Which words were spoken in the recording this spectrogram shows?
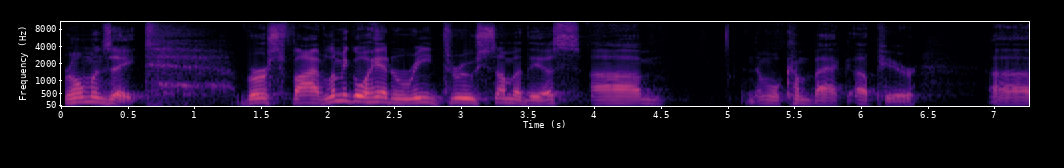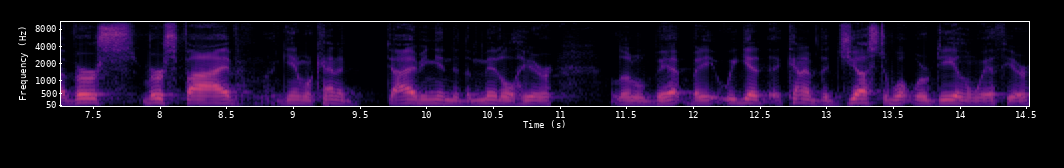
Romans 8 verse 5. Let me go ahead and read through some of this, um, and then we'll come back up here. Uh, verse, verse 5, again, we're kind of diving into the middle here a little bit, but we get kind of the gist of what we're dealing with here.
